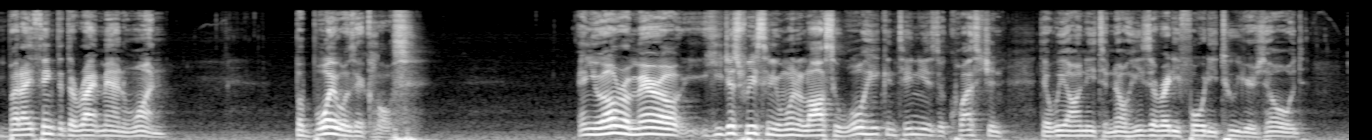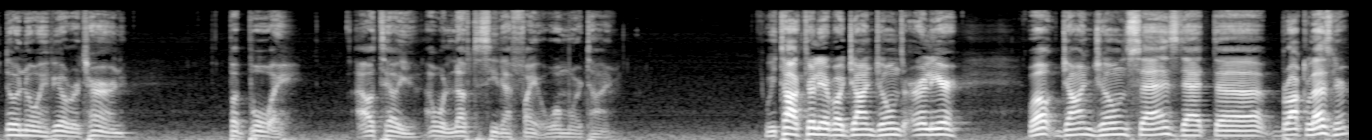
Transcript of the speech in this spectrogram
But I think that the right man won. But boy, was it close. And Yoel Romero, he just recently won a lawsuit. Will he continue is question that we all need to know. He's already 42 years old. Don't know if he'll return. But boy, I'll tell you, I would love to see that fight one more time. We talked earlier about Jon Jones earlier. Well, Jon Jones says that uh, Brock Lesnar,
